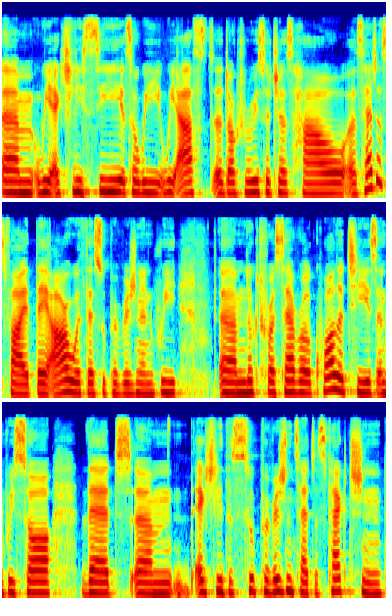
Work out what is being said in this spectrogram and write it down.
Um, we actually see, so we, we asked uh, doctoral researchers how uh, satisfied they are with their supervision, and we um, looked for several qualities, and we saw that um, actually the supervision satisfaction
